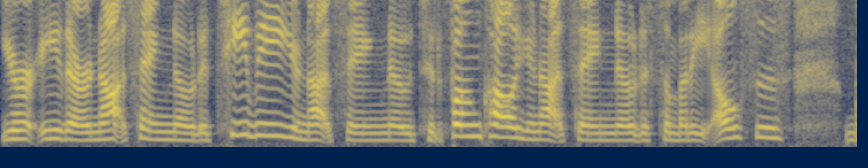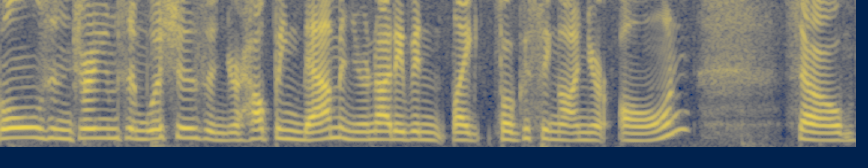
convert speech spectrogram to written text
You're either not saying no to TV, you're not saying no to the phone call, you're not saying no to somebody else's goals and dreams and wishes, and you're helping them and you're not even like focusing on your own. So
